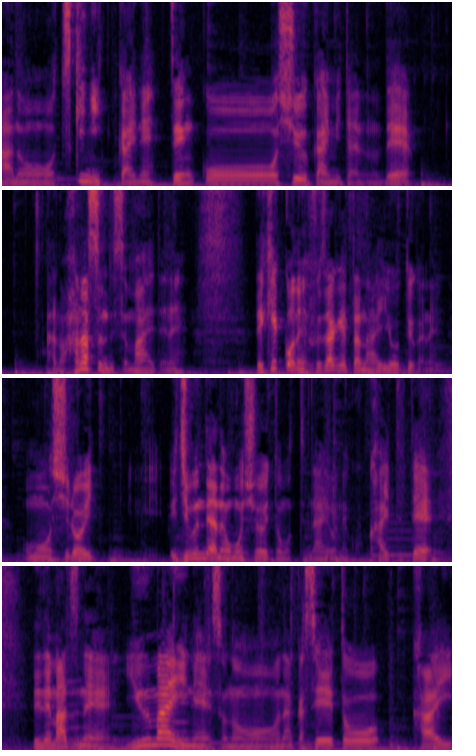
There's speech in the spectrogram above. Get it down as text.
あの月に1回ね全校集会みたいなのであの話すんですよ前でね。で結構ねふざけた内容というかね面白い自分ではね面白いと思って内容をねこう書いててでねまずね言う前にねそのなんか生徒会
